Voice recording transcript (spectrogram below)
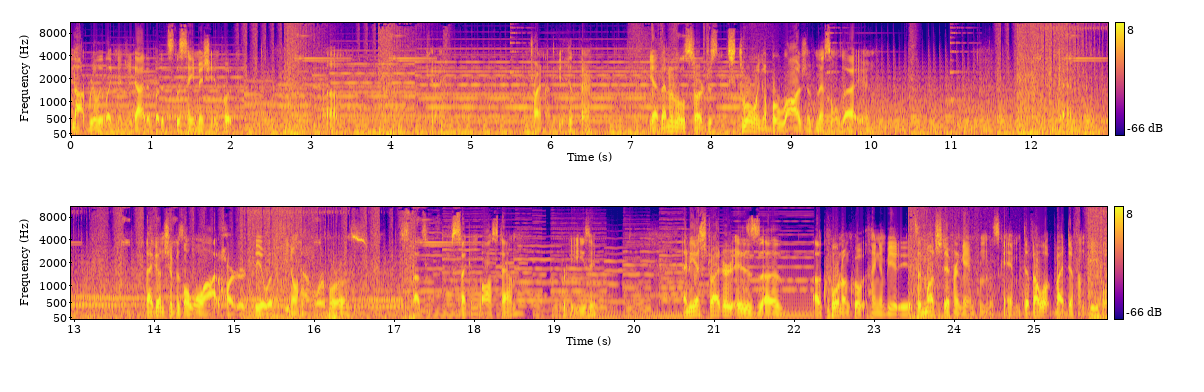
not really like Ninja Gaiden, but it's the same-ish input. Um, okay. Try not to get hit there. Yeah, then it'll start just throwing a barrage of missiles at you. Okay. That gunship is a lot harder to deal with if you don't have Ouroboros. So that's second boss down. Pretty easy. NES Strider is a, a quote-unquote thing of beauty. It's a much different game from this game, developed by different people.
